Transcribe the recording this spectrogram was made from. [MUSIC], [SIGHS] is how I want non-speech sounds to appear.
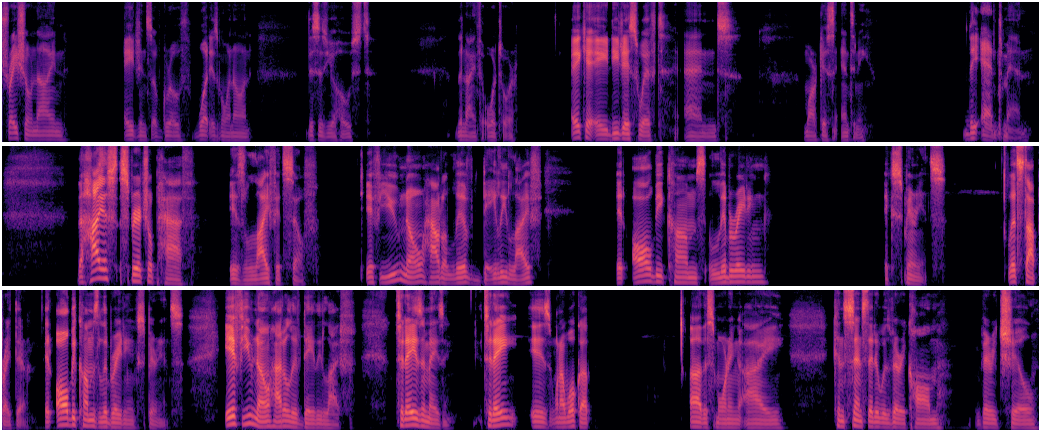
Trey Show 9 Agents of Growth. What is going on? This is your host, the Ninth Orator, aka DJ Swift and Marcus Anthony, the Ant Man. The highest spiritual path is life itself. If you know how to live daily life, it all becomes liberating experience. Let's stop right there. It all becomes liberating experience if you know how to live daily life. Today is amazing. Today is when I woke up uh, this morning, I can sense that it was very calm, very chill.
